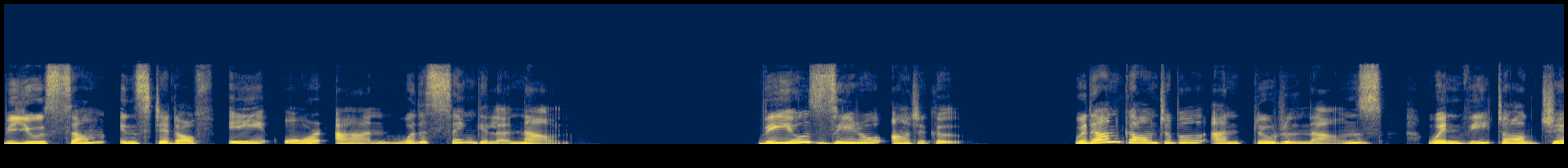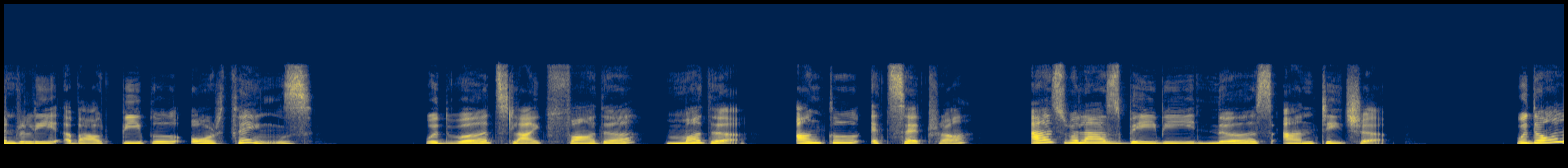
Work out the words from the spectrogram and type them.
we use some instead of a or an with a singular noun. We use zero article. With uncountable and plural nouns, when we talk generally about people or things. With words like father, mother, uncle, etc., as well as baby, nurse and teacher. With all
